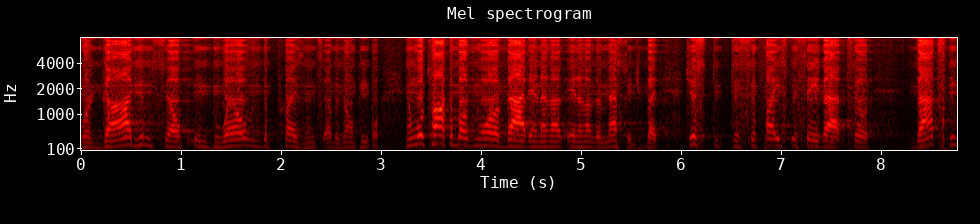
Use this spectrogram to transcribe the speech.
where God himself indwells the presence of his own people. And we'll talk about more of that in another, in another message. But just to, to suffice to say that, so that's the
